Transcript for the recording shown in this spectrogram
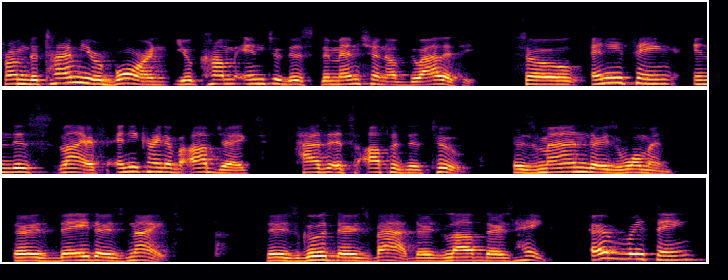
from the time you're born, you come into this dimension of duality. So anything in this life, any kind of object, has its opposite too. There's man, there is woman, there is day, there is night, there is good, there is bad, there is love, there is hate. Everything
